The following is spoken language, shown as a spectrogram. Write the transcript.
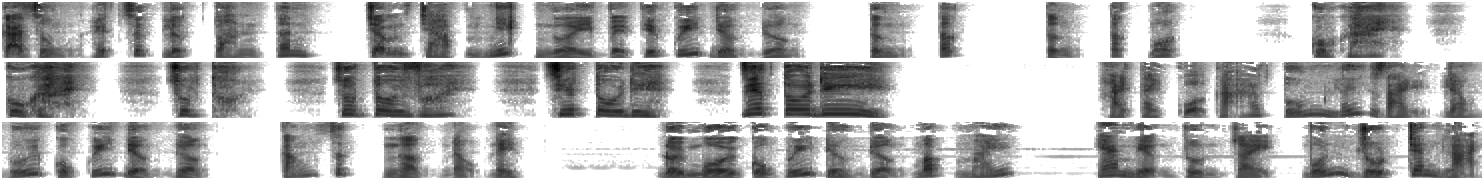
Gã dùng hết sức lực toàn thân, chậm chạp nhích người về phía quý đường đường, từng tấc, từng tấc một. Cô gái, cô gái, giúp tôi, giúp tôi với, giết tôi đi, giết tôi đi. Hai tay của gã túm lấy giày leo núi của quý đường đường, cắn sức ngẩng đầu lên. Đôi môi của quý đường đường mấp máy, hé miệng rùn rẩy muốn rụt chân lại.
